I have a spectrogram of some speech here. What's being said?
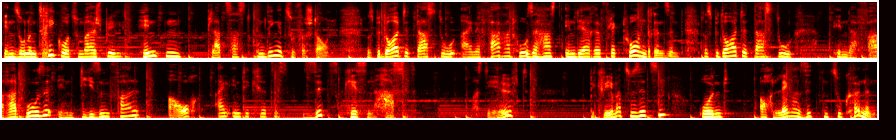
in so einem Trikot zum Beispiel hinten Platz hast, um Dinge zu verstauen. Das bedeutet, dass du eine Fahrradhose hast, in der Reflektoren drin sind. Das bedeutet, dass du in der Fahrradhose in diesem Fall auch ein integriertes Sitzkissen hast, was dir hilft, bequemer zu sitzen und auch länger sitzen zu können.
